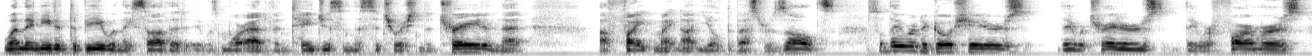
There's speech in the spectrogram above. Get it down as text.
when they needed to be, when they saw that it was more advantageous in this situation to trade and that a fight might not yield the best results. So they were negotiators, they were traders, they were farmers.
